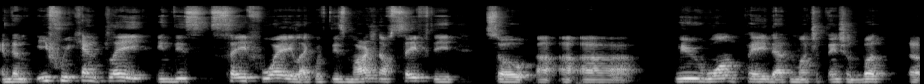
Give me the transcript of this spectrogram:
And then if we can play in this safe way, like with this margin of safety, so uh, uh, uh we won't pay that much attention. But uh,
